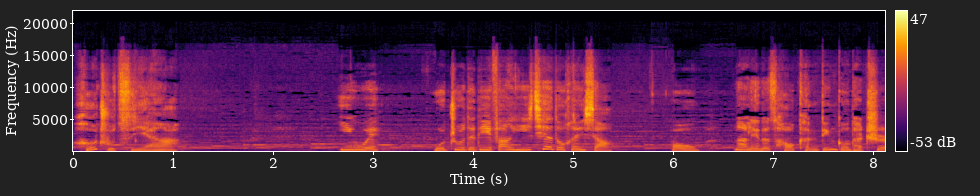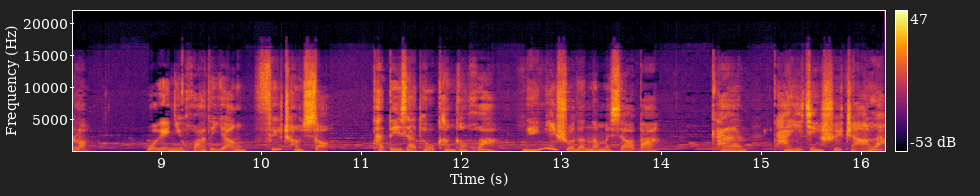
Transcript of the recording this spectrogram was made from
何出此言啊？因为我住的地方一切都很小，哦，那里的草肯定够它吃了。我给你画的羊非常小，它低下头看看画，没你说的那么小吧？看，他已经睡着了。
